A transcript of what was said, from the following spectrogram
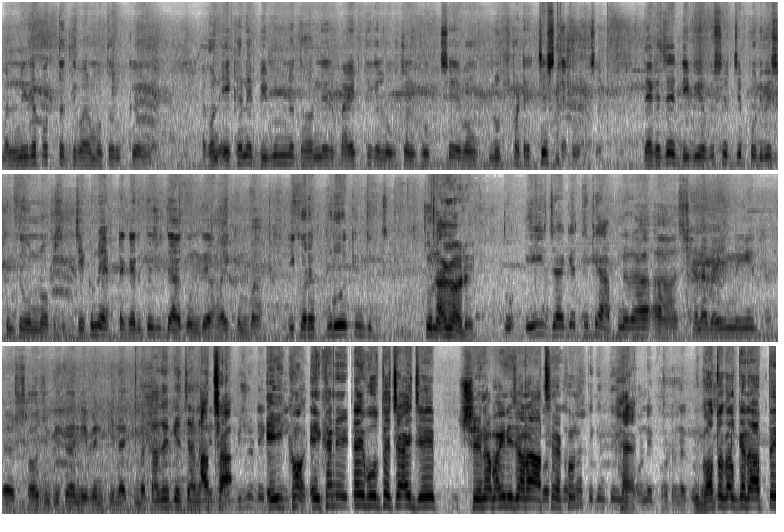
মানে নিরাপত্তা দেওয়ার মতো কেউ নেই এখন এখানে বিভিন্ন ধরনের বাইর থেকে লোকজন ঢুকছে এবং লুটপাটের চেষ্টা করছে দেখা যায় ডিবি অফিসের যে পরিবেশ কিন্তু অন্য অফিসের যে কোনো একটা গাড়িতে যদি আগুন দেওয়া হয় কিংবা ই করে, পুরো কিন্তু চলে। তো এই জায়গা থেকে আপনারা সেনাবাহিনীর সহযোগিতা নেবেন কিনা কিংবা তাদেরকে জানাবেন আচ্ছা এই এখানে এটাই বলতে চাই যে সেনাবাহিনী যারা আছে এখন হ্যাঁ। গতকালকে রাতে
